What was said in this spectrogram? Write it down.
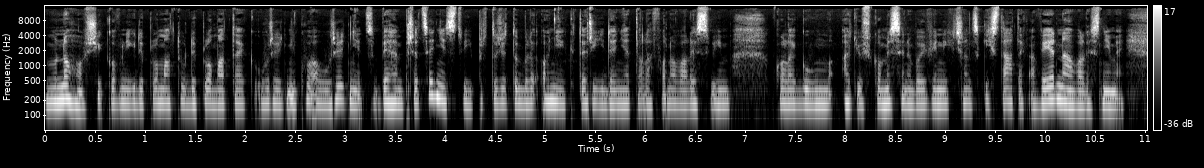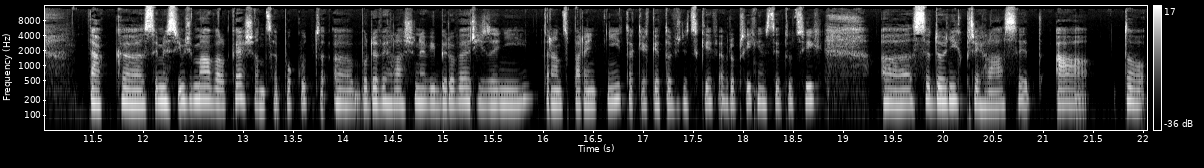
mnoho šikovných diplomatů, diplomatek, úředníků a úřednic během předsednictví, protože to byli oni, kteří denně telefonovali svým kolegům, ať už v komisi nebo i v jiných členských státech a vyjednávali s nimi, tak eh, si myslím, že má velké šance, pokud eh, bude vyhlášené výběrové řízení transparentní, tak jak je to vždycky v evropských institucích, se do nich přihlásit a to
